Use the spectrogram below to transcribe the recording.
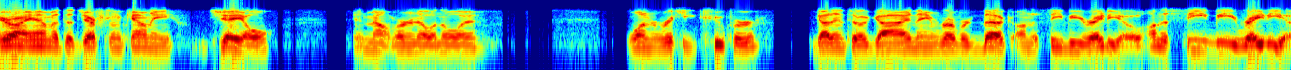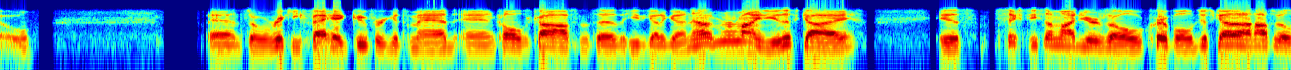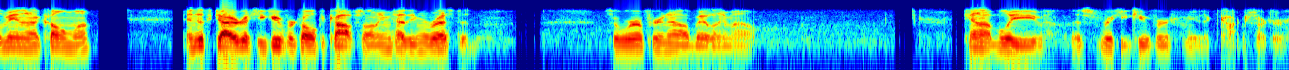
Here I am at the Jefferson County Jail in Mount Vernon, Illinois. One Ricky Cooper got into a guy named Rubber Duck on the CB radio. On the CB radio. And so Ricky Fathead Cooper gets mad and calls the cops and says that he's got a gun. Now, remind you, this guy is 60 some odd years old, crippled, just got out of hospital being in a coma. And this guy, Ricky Cooper, called the cops on him, has him arrested. So we're up here now bailing him out. Cannot believe this Ricky Cooper. He's a cocksucker.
